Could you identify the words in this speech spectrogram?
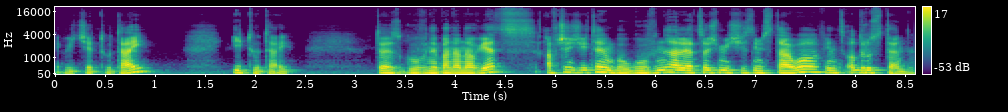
jak widzicie tutaj i tutaj. To jest główny bananowiec, a wcześniej ten był główny, ale coś mi się z nim stało, więc odrósł ten.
